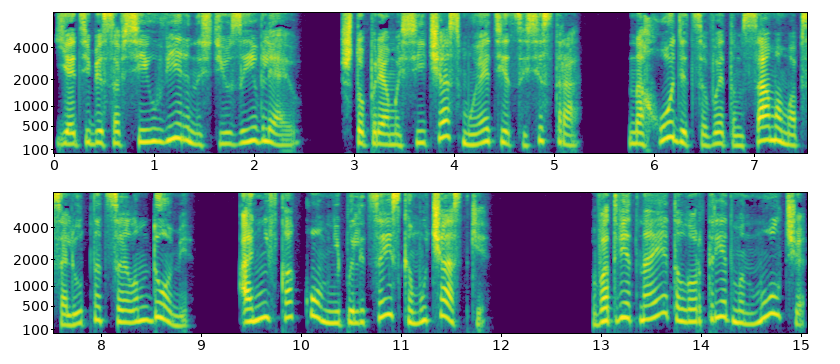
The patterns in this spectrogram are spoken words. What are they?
я тебе со всей уверенностью заявляю, что прямо сейчас мой отец и сестра находятся в этом самом абсолютно целом доме, а ни в каком не полицейском участке. В ответ на это лорд Редман молча,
